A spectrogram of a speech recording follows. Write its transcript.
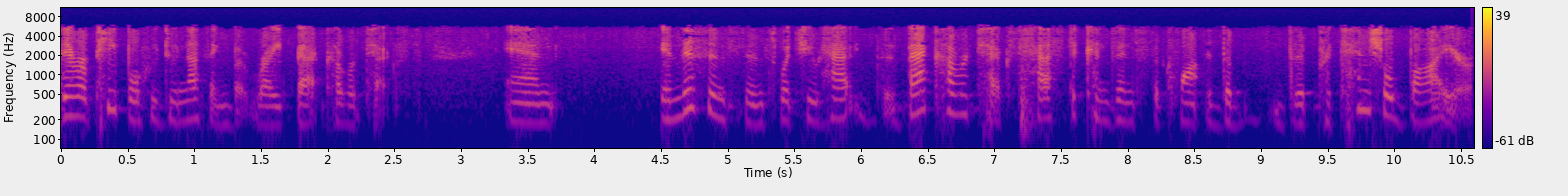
there are people who do nothing but write back cover text, and in this instance, what you have the back cover text has to convince the the the potential buyer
